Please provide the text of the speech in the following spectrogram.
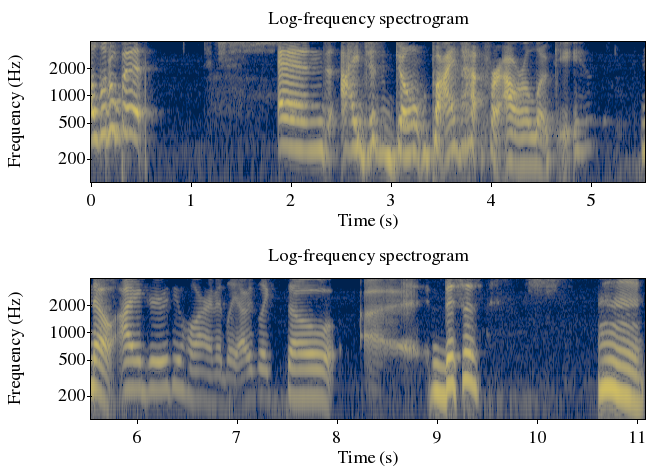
a little bit. And I just don't buy that for our Loki. No, I agree with you wholeheartedly. I was like, so uh, this is. Mm,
